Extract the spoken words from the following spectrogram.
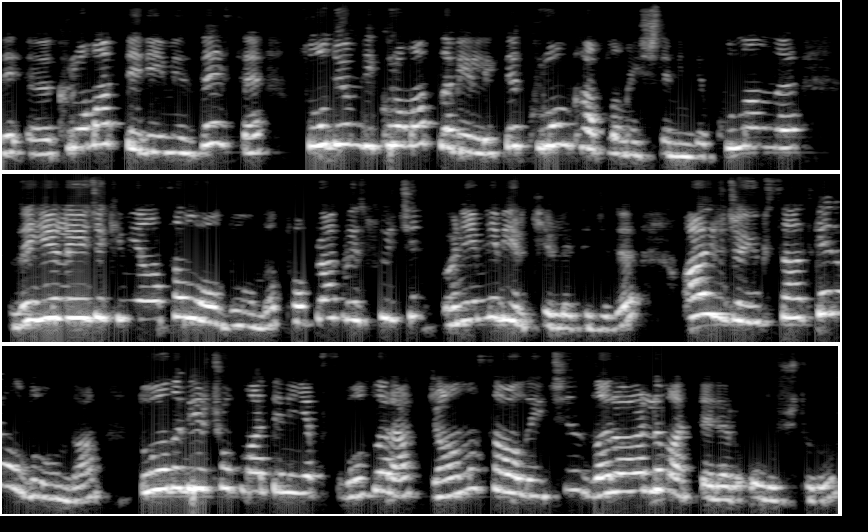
e, kromat dediğimizde ise sodyum dikromatla birlikte krom kaplama işleminde kullanılır. Zehirleyici kimyasal olduğunda toprak ve su için önemli bir kirleticidir. Ayrıca yükseltgen olduğundan doğada birçok maddenin yapısı bozularak canlı sağlığı için zararlı maddeler oluşturur.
